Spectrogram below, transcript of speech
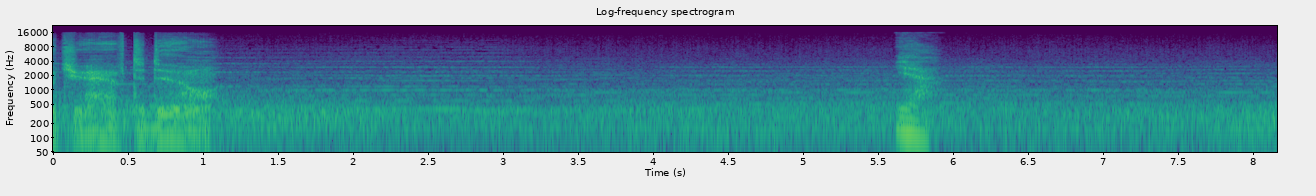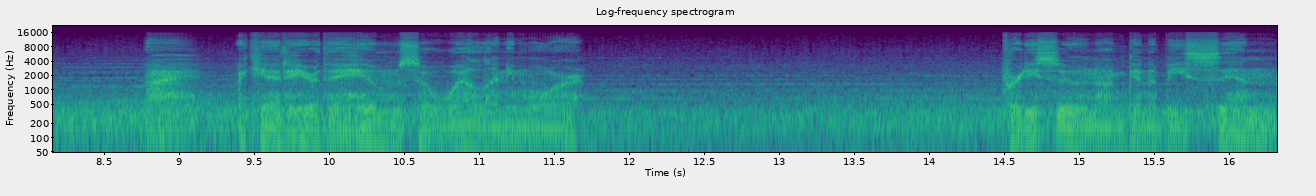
What you have to do. Yeah. I I can't hear the hymn so well anymore. Pretty soon I'm gonna be sin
